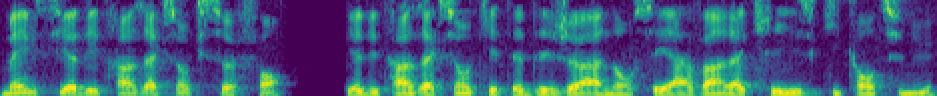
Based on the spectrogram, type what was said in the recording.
même s'il y a des transactions qui se font. Il y a des transactions qui étaient déjà annoncées avant la crise qui continuent.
